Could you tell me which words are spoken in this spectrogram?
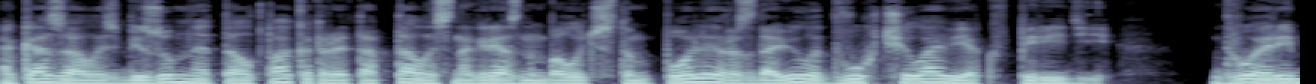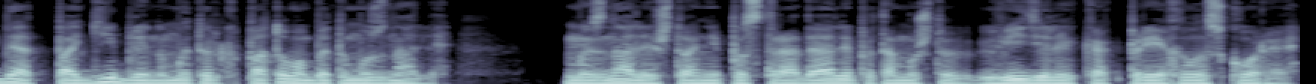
Оказалось, безумная толпа, которая топталась на грязном болотистом поле, раздавила двух человек впереди. Двое ребят погибли, но мы только потом об этом узнали. Мы знали, что они пострадали, потому что видели, как приехала скорая.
